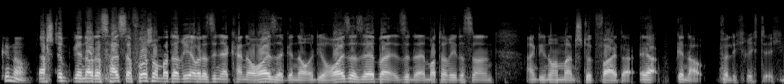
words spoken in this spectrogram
Genau. Ach stimmt, genau, das heißt davor schon Batterie, aber da sind ja keine Häuser, genau. Und die Häuser selber sind in Batterie, das ist dann eigentlich noch mal ein Stück weiter. Ja, genau, völlig richtig.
